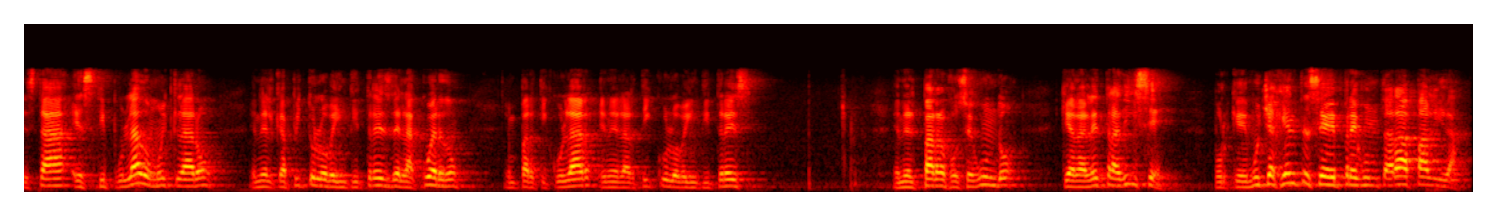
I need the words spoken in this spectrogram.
está estipulado muy claro en el capítulo 23 del acuerdo, en particular en el artículo 23, en el párrafo segundo, que a la letra dice, porque mucha gente se preguntará pálida,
